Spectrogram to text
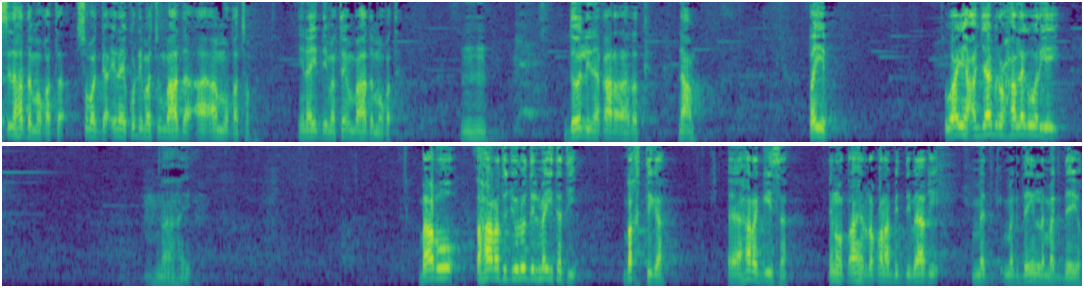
Sida hadda muuqata. Subaga inay ku dhimato unbaa hadda a muuqato. Inay dhimatay unbaa hadda muuqata. Doolina qaar ah dadka. Nacam ayib waayahay can jaabir waxaa laga wariyey. Baabu طahaarati juluudi اlmeytati baktiga haragiisa inuu daahir noqona bidibaaqi magdayn la magdeeyo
